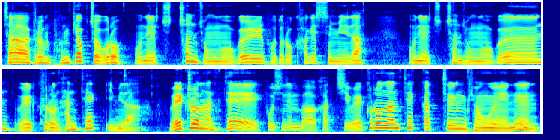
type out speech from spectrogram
자, 그럼 본격적으로 오늘의 추천 종목을 보도록 하겠습니다. 오늘의 추천 종목은 웰크론 한택입니다. 웰크론 한택 보시는 바와 같이 웰크론 한택 같은 경우에는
